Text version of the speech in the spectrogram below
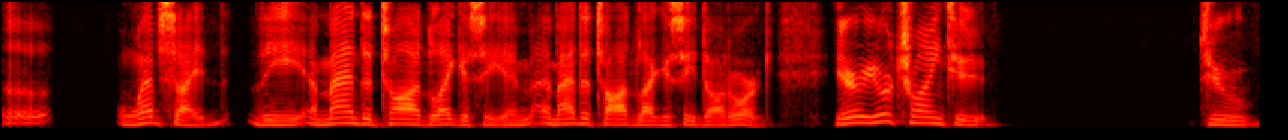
uh, website, the Amanda Todd Legacy, am- AmandaToddLegacy.org. You're you're trying to to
